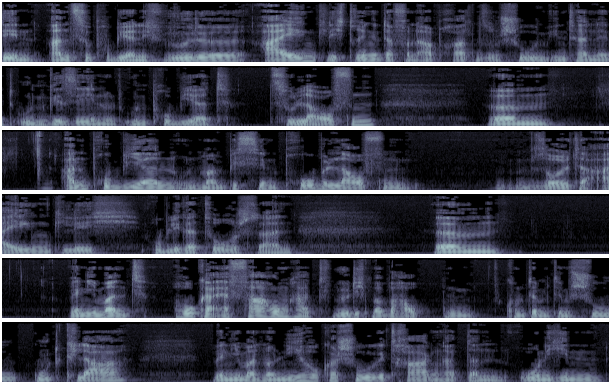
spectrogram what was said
den anzuprobieren. Ich würde eigentlich dringend davon abraten, so einen Schuh im Internet ungesehen und unprobiert zu laufen. Ähm, anprobieren und mal ein bisschen Probe laufen sollte eigentlich obligatorisch sein. Ähm, wenn jemand Hoka-Erfahrung hat, würde ich mal behaupten, kommt er mit dem Schuh gut klar. Wenn jemand noch nie Hoka-Schuhe getragen hat, dann ohnehin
